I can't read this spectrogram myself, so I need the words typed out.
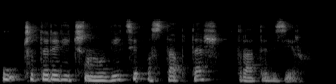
У чотирирічному віці Остап теж втратив зір.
